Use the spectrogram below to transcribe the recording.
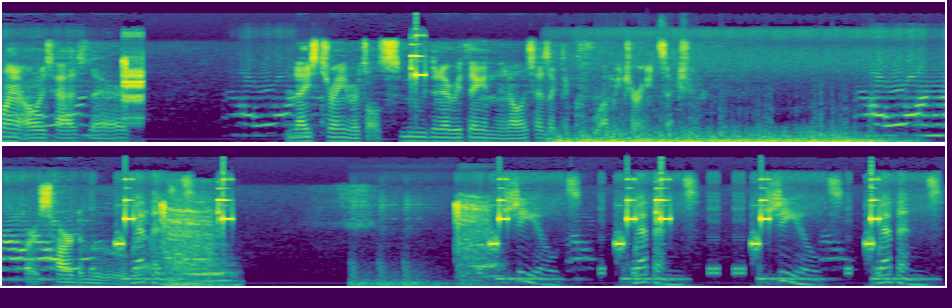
Planet always has their nice terrain where it's all smooth and everything, and then always has like the crummy terrain section where it's hard to move. Weapons. Shields. Weapons. Shields. Weapons.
